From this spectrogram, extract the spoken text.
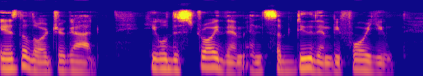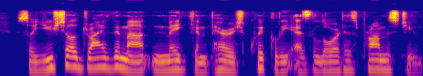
is the Lord your God. He will destroy them and subdue them before you. So you shall drive them out and make them perish quickly as the Lord has promised you.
